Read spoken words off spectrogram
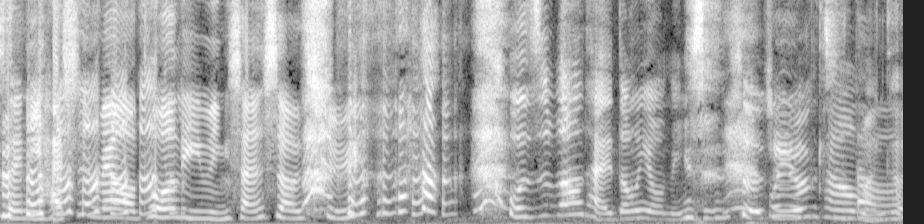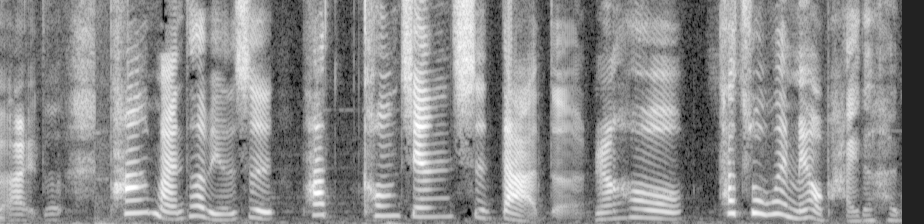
所以你还是没有脱。离 名山社区，我知不知道台东有民山社区，有看到蛮可爱的。它蛮特别的是，它空间是大的，然后它座位没有排的很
